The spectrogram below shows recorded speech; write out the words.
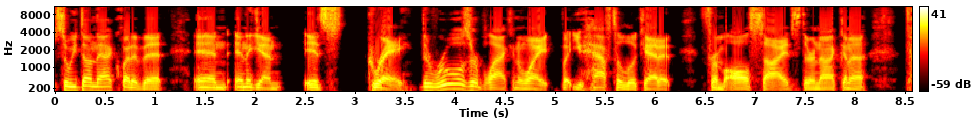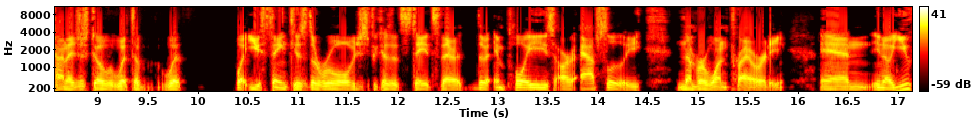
So we've done that quite a bit. And, and again, it's gray. The rules are black and white, but you have to look at it from all sides. They're not going to kind of just go with with what you think is the rule just because it states there. The employees are absolutely number one priority. And you know, you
